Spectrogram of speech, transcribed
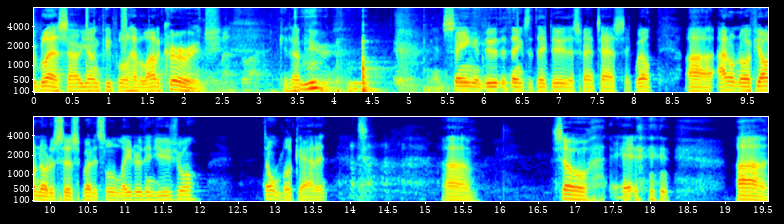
We're blessed. Our young people have a lot of courage. Get up here and sing and do the things that they do. That's fantastic. Well, uh, I don't know if y'all notice this, but it's a little later than usual. Don't look at it. Um, so, uh,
